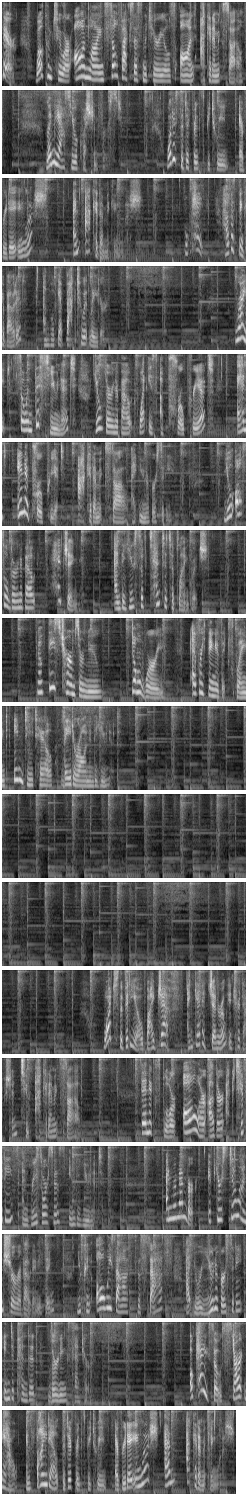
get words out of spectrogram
there! Welcome to our online self-access materials on academic style. Let me ask you a question first. What is the difference between everyday English and academic English? Okay, have a think about it and we'll get back to it later. Right, so in this unit, you'll learn about what is appropriate and inappropriate academic style at university. You'll also learn about hedging and the use of tentative language. Now, these terms are new, don't worry. Everything is explained in detail later on in the unit. Watch the video by Jeff and get a general introduction to academic style. Then explore all our other activities and resources in the unit. And remember, if you're still unsure about anything, you can always ask the staff at your University Independent Learning Centre. Okay, so start now and find out the difference between everyday English and academic English.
